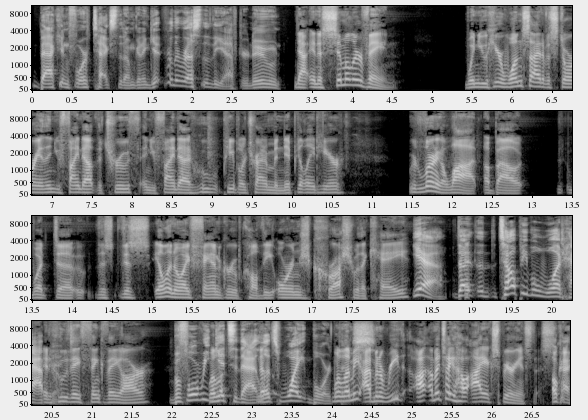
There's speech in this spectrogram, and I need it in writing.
back and forth text that I'm going to get for the rest of the afternoon. Now, in a similar vein, when you hear one side of a story and then you find out the truth and you find out who people are trying to manipulate here, we're learning a lot about what uh, this this Illinois fan group called the Orange Krush with a K Yeah, th- th- tell people what happened and who they think they are. before we Well, get to that. no- let's whiteboard. Well, let me. I'm going to read. I- I'm going to tell you how I experienced this. okay.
